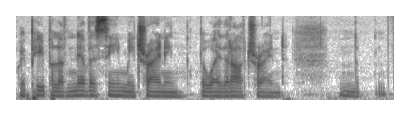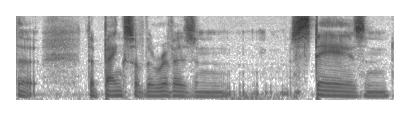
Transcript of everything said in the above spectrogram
where people have never seen me training the way that I've trained. And the, the the banks of the rivers and stairs and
